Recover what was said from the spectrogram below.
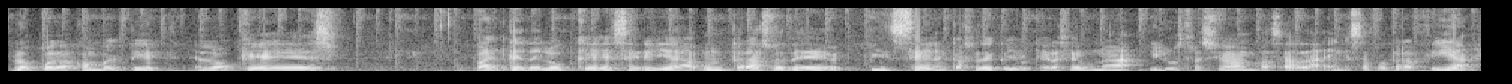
lo puedo convertir en lo que es parte de lo que sería un trazo de pincel en caso de que yo quiera hacer una ilustración basada en esa fotografía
